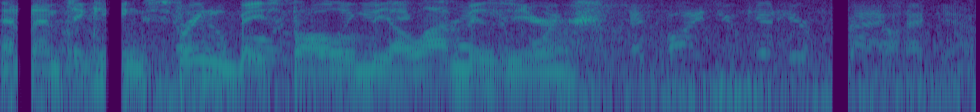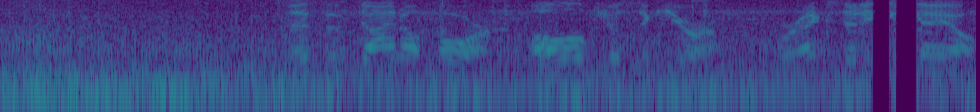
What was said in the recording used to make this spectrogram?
And I'm thinking spring baseball will be a lot busier. Advise you get here fast. Oh heck yeah. This is Dino 4. All ultra secure. We're exiting AO.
